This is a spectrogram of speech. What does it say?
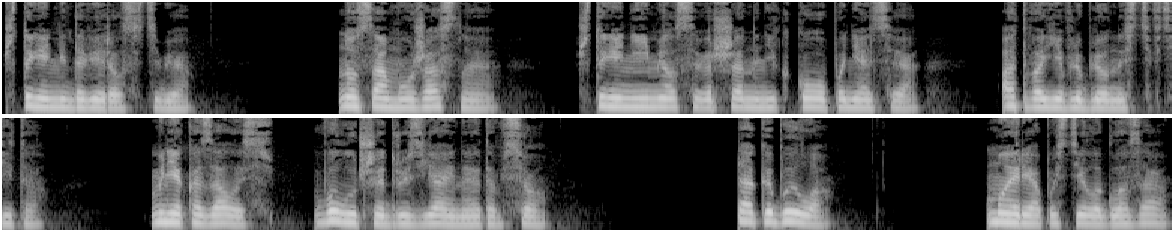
что я не доверился тебе. Но самое ужасное, что я не имел совершенно никакого понятия о твоей влюбленности в Тита. Мне казалось, вы лучшие друзья, и на этом все. Так и было. Мэри опустила глаза,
